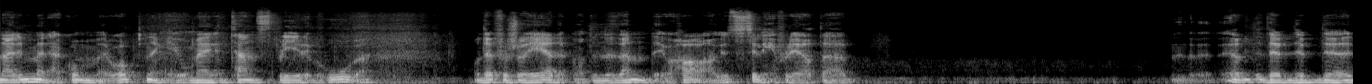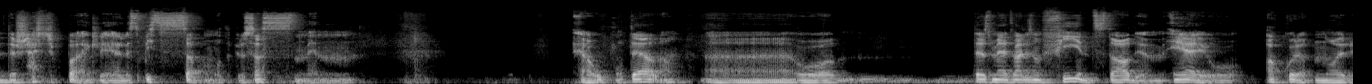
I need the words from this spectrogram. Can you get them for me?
nærmere jeg kommer åpning, jo mer intenst blir det behovet. Og derfor så er det på en måte nødvendig å ha utstillinger, fordi at jeg det, det, det, det skjerper egentlig, eller spisser på en måte prosessen min ja, opp mot det. da. Eh, og det som er et veldig sånn fint stadium, er jo akkurat når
